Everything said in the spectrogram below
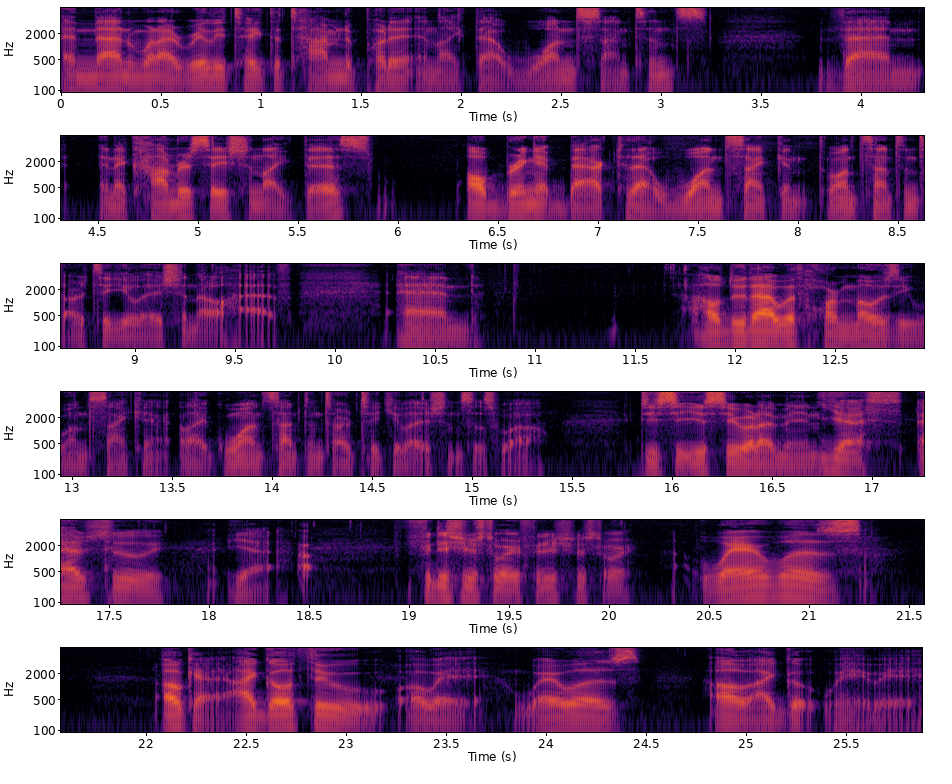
and then when I really take the time to put it in like that one sentence, then in a conversation like this, I'll bring it back to that one second, one sentence articulation that I'll have, and I'll do that with Hormozi one second, like one sentence articulations as well. Do you see you see what I mean? Yes, absolutely. Yeah. Uh, finish your story. Finish your story. Where was? Okay, I go through. Oh wait, where was? Oh, I go. Wait, wait.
